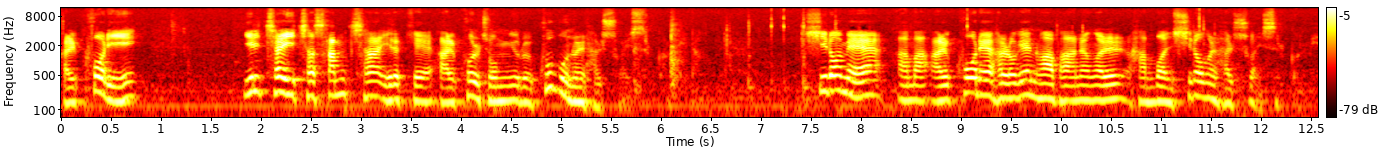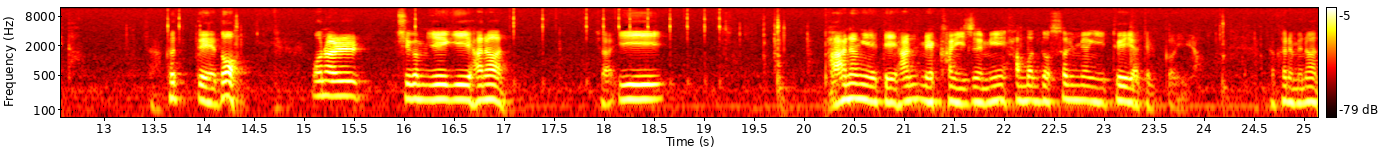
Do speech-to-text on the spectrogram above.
알코올이 1차, 2차, 3차 이렇게 알코올 종류를 구분을 할 수가 있을 겁니다. 실험에 아마 알코올의 할로겐화 반응을 한번 실험을 할 수가 있을 겁니다. 자, 그때도 오늘 지금 얘기하는 자, 이 반응에 대한 메커니즘이 한 번 더 설명이 돼야 될 거예요. 자, 그러면은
